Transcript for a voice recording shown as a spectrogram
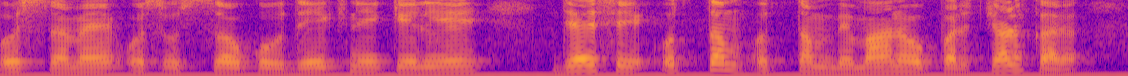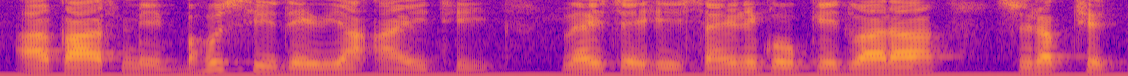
उस समय उस उत्सव को देखने के लिए जैसे उत्तम उत्तम विमानों पर चढ़कर आकाश में बहुत सी देवियाँ आई थी, वैसे ही सैनिकों के द्वारा सुरक्षित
